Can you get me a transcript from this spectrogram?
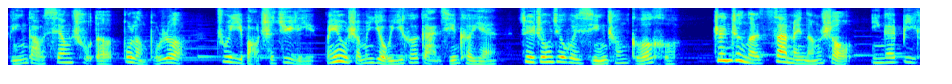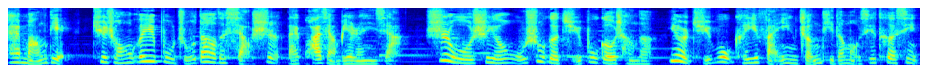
领导相处的不冷不热，注意保持距离，没有什么友谊和感情可言，最终就会形成隔阂。真正的赞美能手，应该避开盲点，去从微不足道的小事来夸奖别人一下。事物是由无数个局部构成的，因而局部可以反映整体的某些特性，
